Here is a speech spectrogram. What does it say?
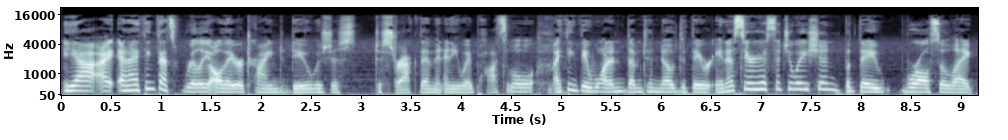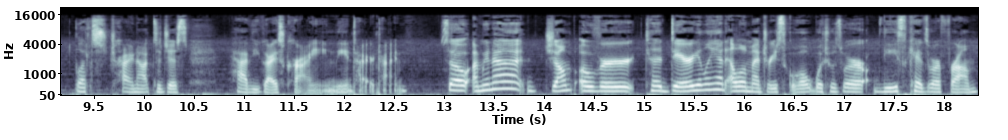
Yeah, I, and I think that's really all they were trying to do was just distract them in any way possible. I think they wanted them to know that they were in a serious situation, but they were also like, let's try not to just have you guys crying the entire time. So I'm gonna jump over to Dairyland Elementary School, which was where these kids were from.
